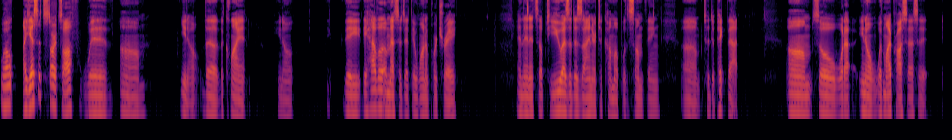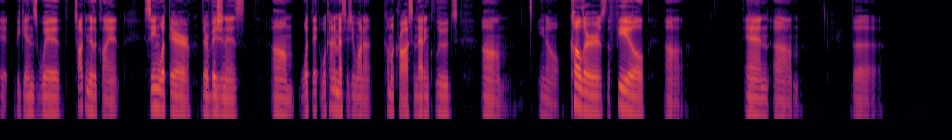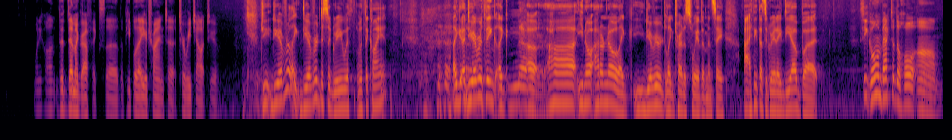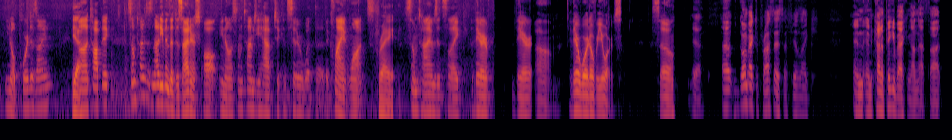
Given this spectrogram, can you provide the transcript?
Well, I guess it starts off with, um, you know, the the client. You know, they they have a, a message that they want to portray, and then it's up to you as a designer to come up with something um, to depict that. Um, so what I, you know, with my process, it it begins with talking to the client, seeing what their their vision is, um, what they, what kind of message they want to come across, and that includes. Um, you know, colors, the feel, uh, and um, the what do you call them? The demographics, uh, the people that you're trying to to reach out to. Do you, do you ever like do you ever disagree with with the client like uh, do you ever think like Never. uh, uh you know i don't know like do you ever like try to sway them and say i think that's a great idea but See, going back to the whole um, you know poor design yeah uh, topic, sometimes it's not even the designer's fault. You know, sometimes you have to consider what the, the client wants. right Sometimes it's like their their um, their word over yours. So Yeah. Uh, going back to process, I feel like, and and kind of piggybacking on that thought,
